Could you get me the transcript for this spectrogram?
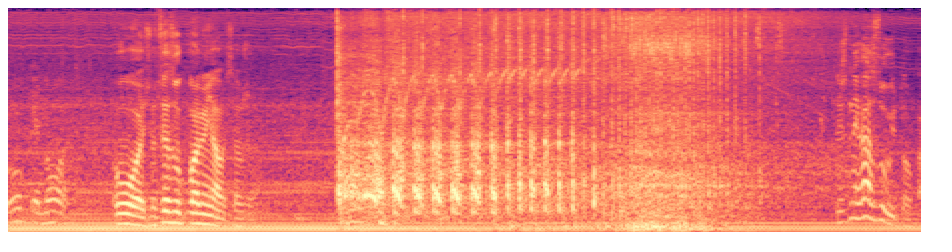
Руки, но. Ось, оце звук помінявся вже. Ти не газуй тільки.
